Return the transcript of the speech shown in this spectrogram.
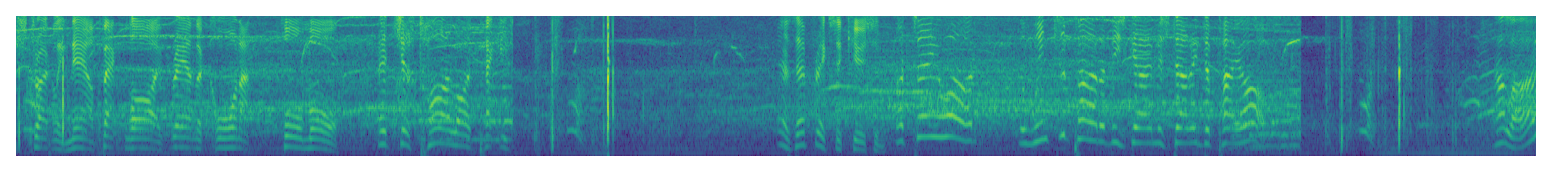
He's struggling now, back live, round the corner, four more. It's just highlight package. How's that for execution? I tell you what, the winter part of his game is starting to pay off. Hello?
